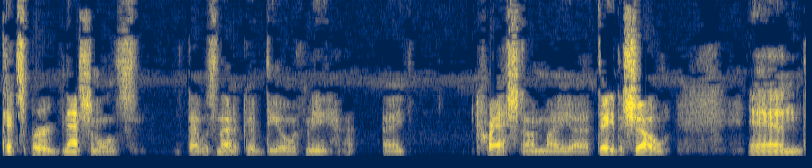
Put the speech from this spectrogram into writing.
Pittsburgh Nationals. That was not a good deal with me. I crashed on my uh, day the show and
